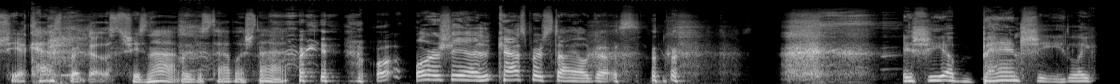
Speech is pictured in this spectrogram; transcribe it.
she a Casper ghost? She's not. We've established that. or, or is she a Casper style ghost? Is she a banshee? Like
